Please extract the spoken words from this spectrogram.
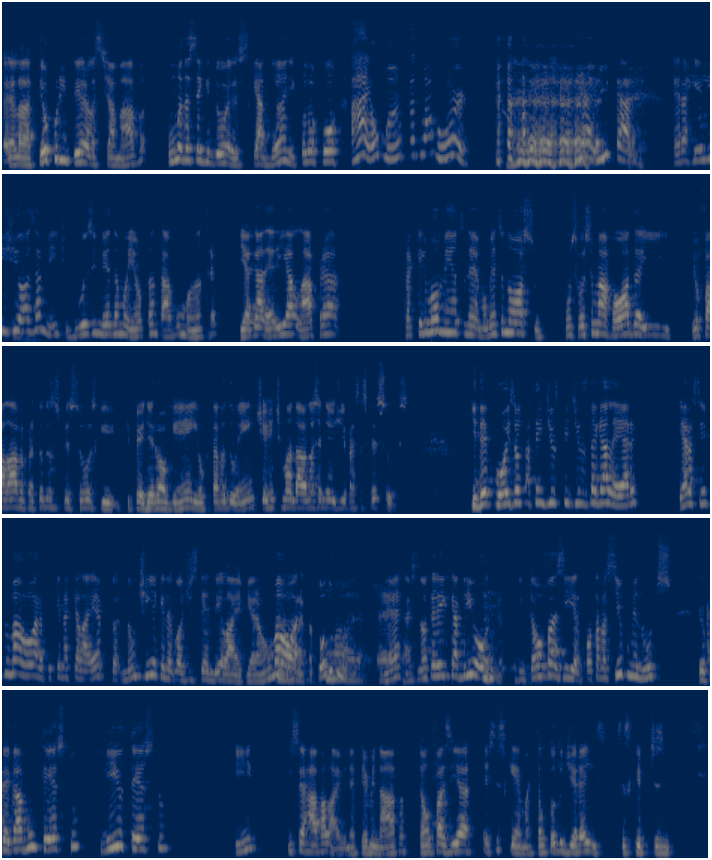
ela teu por inteiro, ela se chamava. Uma das seguidoras, que é a Dani, colocou: Ah, é o mantra do amor. e aí, cara, era religiosamente, duas e meia da manhã eu cantava o mantra e a galera ia lá para aquele momento, né? Momento nosso, como se fosse uma roda e eu falava para todas as pessoas que, que perderam alguém ou que estava doente e a gente mandava a nossa energia para essas pessoas. E depois eu atendia os pedidos da galera. Era sempre uma hora, porque naquela época não tinha aquele negócio de estender live, era uma uhum, hora para todo mundo, hora, é. né? Aí, senão teria que abrir outra. Então eu fazia, faltava cinco minutos, eu pegava um texto, lia o texto e encerrava a live, né? Terminava. Então fazia esse esquema. Então todo dia era isso, esse scriptzinho.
